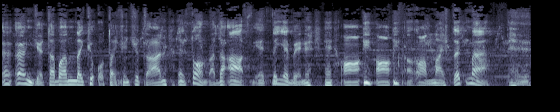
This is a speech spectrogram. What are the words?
e, önce tabandaki o taşı çıkar e, sonra da afiyetle ye beni. E, aa, aa, anlaştık mı?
